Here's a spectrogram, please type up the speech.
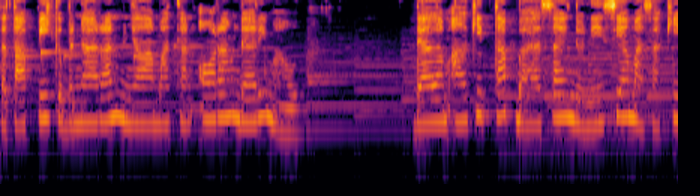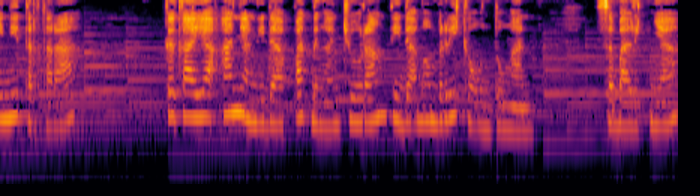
tetapi kebenaran menyelamatkan orang dari maut. Dalam Alkitab bahasa Indonesia masa kini tertera, Kekayaan yang didapat dengan curang tidak memberi keuntungan. Sebaliknya,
